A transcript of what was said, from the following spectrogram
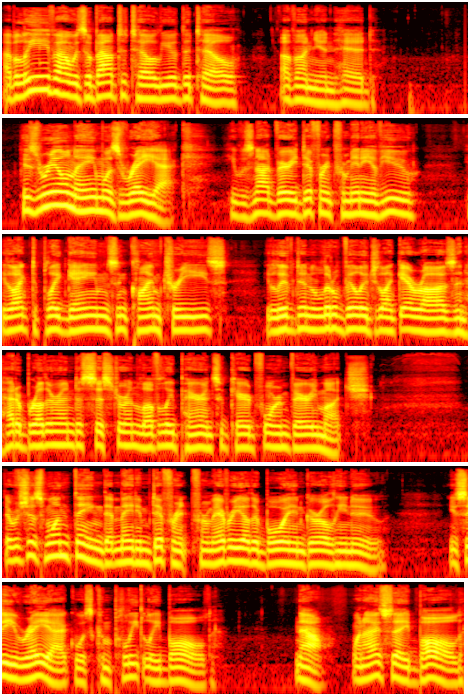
I believe I was about to tell you the tale of Onion Head. His real name was Rayak. He was not very different from any of you. He liked to play games and climb trees. He lived in a little village like Eraz and had a brother and a sister and lovely parents who cared for him very much. There was just one thing that made him different from every other boy and girl he knew. You see, Rayak was completely bald. Now, when I say bald,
